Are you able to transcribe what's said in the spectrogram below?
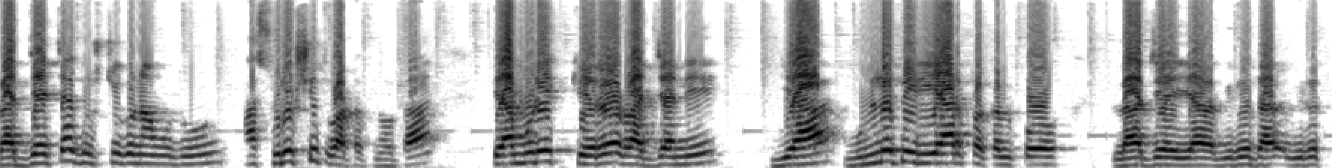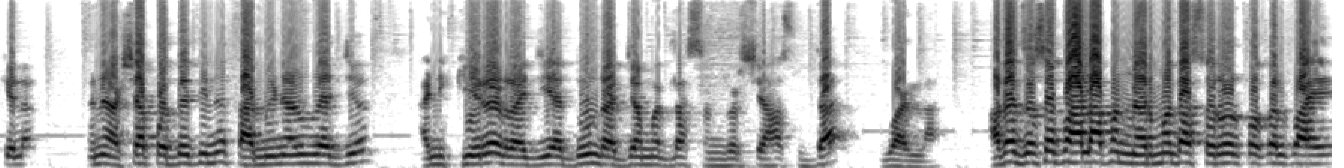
राज्याच्या दृष्टिकोनामधून हा सुरक्षित वाटत नव्हता. त्यामुळे केरळ राज्याने या मुल्लपेरियार प्रकल्पला जे या विरोधा विरोध केला. आणि अशा पद्धतीनं तामिळनाडू राज्य आणि केरळ राज्य या दोन राज्यामधला संघर्ष हा सुद्धा वाढला. आता जसं पाहिलं आपण नर्मदा सरोवर प्रकल्प आहे.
